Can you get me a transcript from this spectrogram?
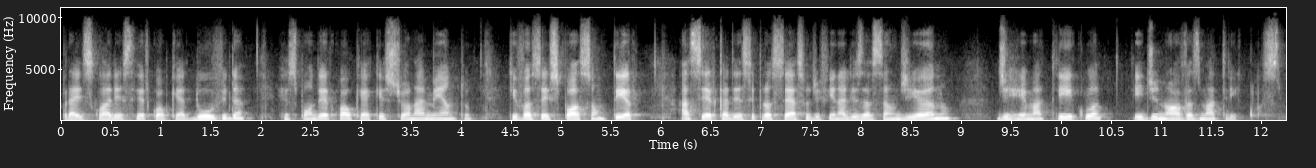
para esclarecer qualquer dúvida, responder qualquer questionamento que vocês possam ter acerca desse processo de finalização de ano, de rematrícula e de novas matrículas.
